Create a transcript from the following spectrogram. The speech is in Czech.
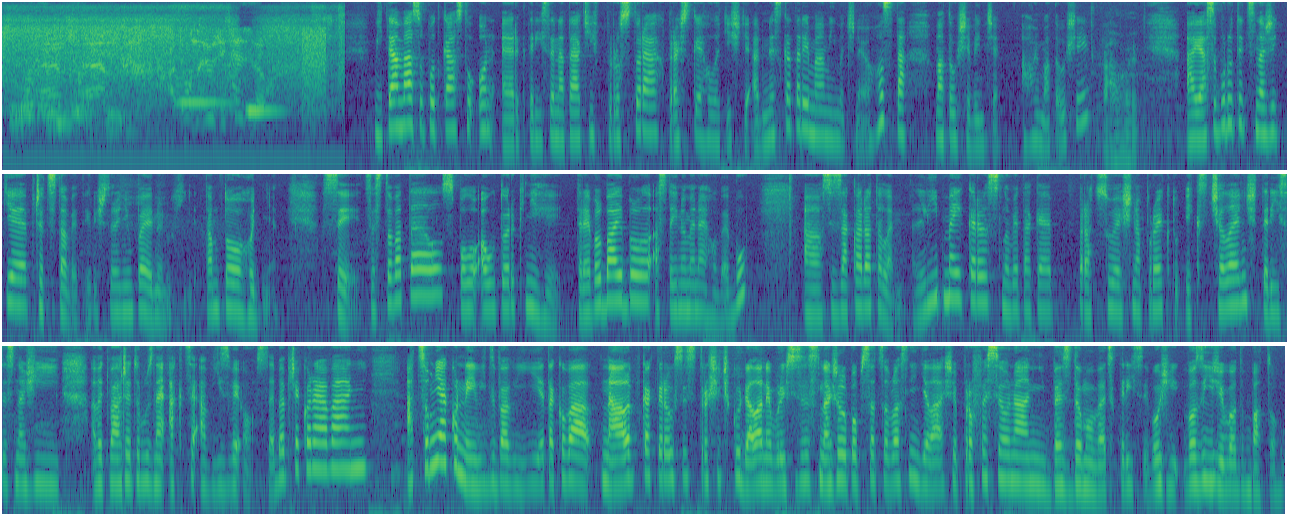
Um, um, I don't know whose it is though. Vítám vás u podcastu On Air, který se natáčí v prostorách Pražského letiště. A dneska tady mám výjimečného hosta, Matouše Vinče. Ahoj Matouši. Ahoj. A já se budu teď snažit tě představit, i když to není úplně jednoduchý. Je Tam to hodně. Jsi cestovatel, spoluautor knihy Travel Bible a stejnomeného webu. A jsi zakladatelem Leapmakers, nově také pracuješ na projektu X Challenge, který se snaží vytvářet různé akce a výzvy o sebepřekonávání. A co mě jako nejvíc baví, je taková nálepka, kterou jsi trošičku dala, nebo když jsi se snažil popsat, co vlastně děláš, je profesionální bezdomovec, který si voží, vozí život v batohu.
